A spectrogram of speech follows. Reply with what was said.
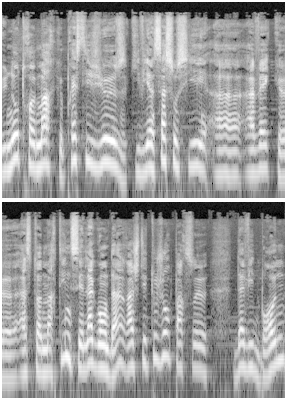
une autre marque prestigieuse qui vient s'associer à- avec euh, Aston Martin, c'est Lagonda, racheté toujours par ce David Brown,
